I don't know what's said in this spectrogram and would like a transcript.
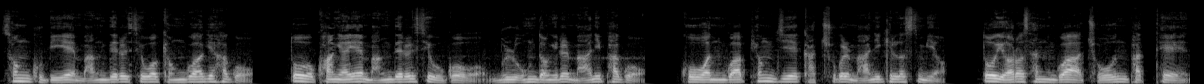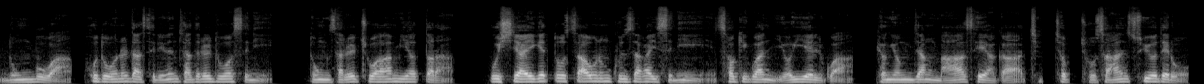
성 구비에 망대를 세워 경고하게 하고 또 광야에 망대를 세우고 물 웅덩이를 많이 파고 고원과 평지의 가축을 많이 길렀으며 또 여러 산과 좋은 밭에 농부와 포도원을 다스리는 자들을 두었으니 농사를 좋아함이었더라. 우시야에게 또 싸우는 군사가 있으니 서기관 여이엘과 병영장 마아세야가 직접 조사한 수요대로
